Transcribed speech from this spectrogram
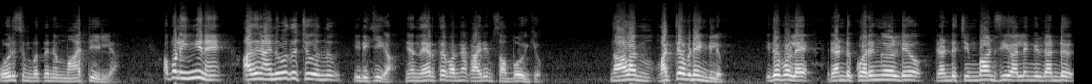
ഒരു സിംഹത്തിനെ മാറ്റിയില്ല. അപ്പോൾ ഇങ്ങനെ അതിനനുവദിച്ചു എന്ന് ഇരിക്കുക. ഞാൻ നേരത്തെ പറഞ്ഞ കാര്യം സംഭവിക്കും. നാളെ മറ്റെവിടെയെങ്കിലും? ഇതേപോലെ രണ്ട് കുരങ്ങുകളുടെയോ രണ്ട് ചിമ്പാൻസിയോ അല്ലെങ്കിൽ രണ്ട്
